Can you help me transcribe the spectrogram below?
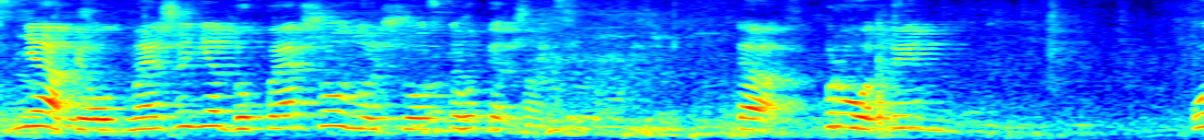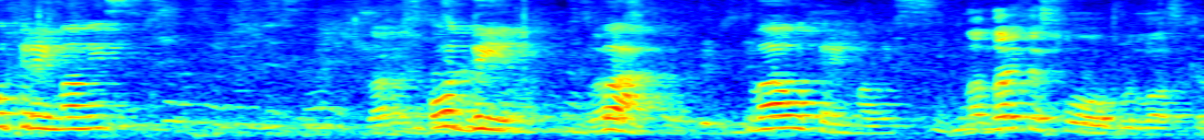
Зняти обмеження до 1.06.15. Так, проти. Утримались. Один. Два. Два утримались. Надайте слово, будь ласка,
